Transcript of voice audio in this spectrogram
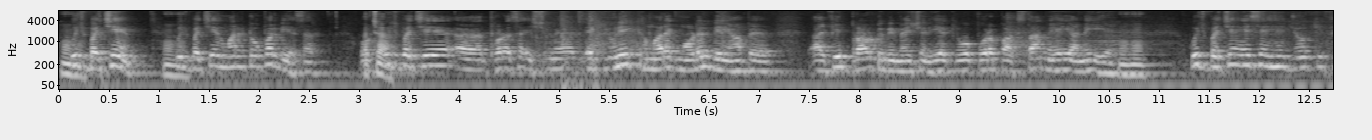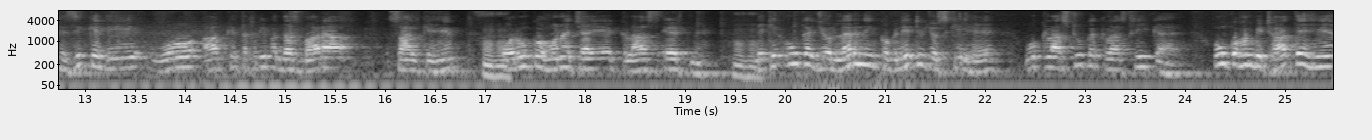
कुछ बच्चे हैं। कुछ बच्चे हमारे टॉपर भी है सर। और अच्छा। कुछ बच्चे थोड़ा सा इसमें एक यूनिक हमारा एक मॉडल भी है यहाँ पे। I feel proud to be mention here कि वो पूरा पाकिस्तान में है या नहीं है। कुछ बच्चे ऐसे हैं जो कि फिजिकली वो आपके तकरीबन 10-12 साल के हैं और उनको होना चाहिए क्लास एट्थ में। लेकिन उनका जो लर्निंग कोग्नेटिव जो स्किल है वो क्लास टू का क्लास थ्री का है। उनको हम बिठाते हैं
